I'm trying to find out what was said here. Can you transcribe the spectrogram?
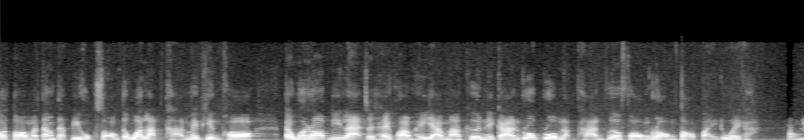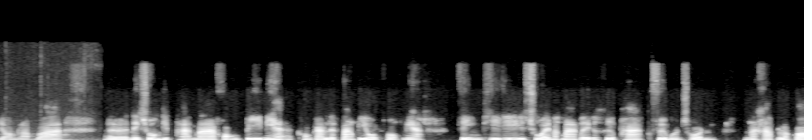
กตมาตั้งแต่ปี 62 แต่ว่าหลักฐานไม่เพียงพอ แต่ว่ารอบนี้แหละจะใช้ความพยายามมากขึ้นในการรวบรวมหลักฐานเพื่อฟ้องร้องต่อไปด้วยค่ะ ต้องยอมรับว่าเอ่อในช่วงที่ผ่านมาของปีเนี้ยของการเลือกตั้งปี 66 เนี่ย สิ่งที่ช่วยมาก ๆ เลยก็คือภาคสื่อมวลชนนะครับ แล้วก็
